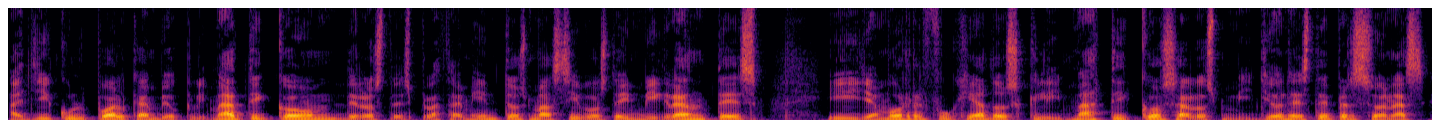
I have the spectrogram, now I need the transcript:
allí culpó al cambio climático, de los desplazamientos masivos de inmigrantes y llamó refugiados climáticos a los millones de personas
